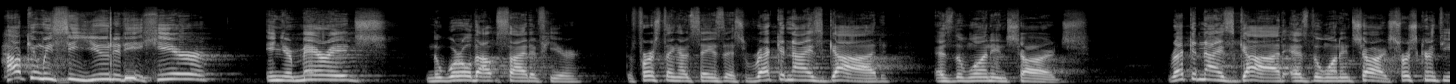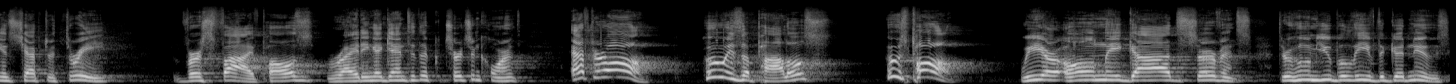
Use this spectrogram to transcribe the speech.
How can we see unity here in your marriage, in the world outside of here, the first thing I would say is this recognize God as the one in charge. Recognize God as the one in charge. 1 Corinthians chapter 3, verse 5. Paul's writing again to the church in Corinth. After all, who is Apollos? Who's Paul? We are only God's servants through whom you believe the good news.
